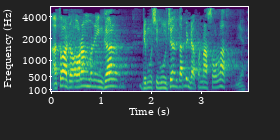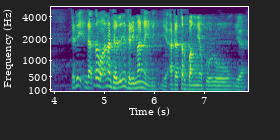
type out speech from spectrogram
atau ada orang meninggal di musim hujan tapi tidak pernah sholat. Ya. Jadi tidak tahu anak dalilnya dari mana ini. Ya, ada terbangnya burung. Ya,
